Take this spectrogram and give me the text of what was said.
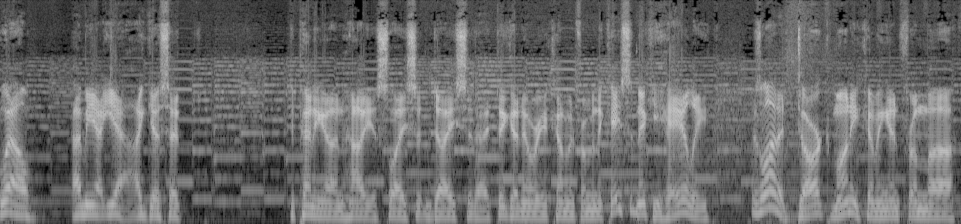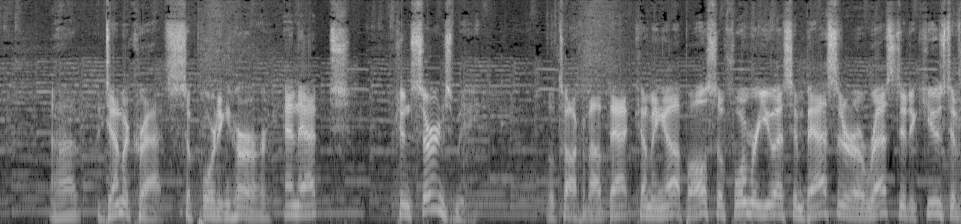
Well, I mean, yeah, I guess that depending on how you slice it and dice it, I think I know where you're coming from. In the case of Nikki Haley, there's a lot of dark money coming in from uh, uh, Democrats supporting her, and that concerns me. We'll talk about that coming up. Also, former U.S. ambassador arrested, accused of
